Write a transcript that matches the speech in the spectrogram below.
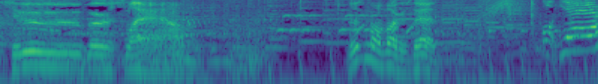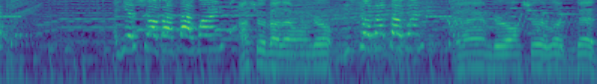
Super Slam. This motherfucker's dead. Oh yeah. Are you sure about that one? I'm sure about that one, girl. You sure about that one? Yeah, I am, girl. I'm sure. Look, he's dead.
